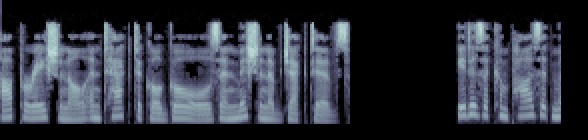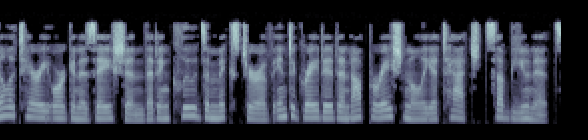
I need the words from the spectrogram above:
operational and tactical goals and mission objectives. It is a composite military organization that includes a mixture of integrated and operationally attached sub-units,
